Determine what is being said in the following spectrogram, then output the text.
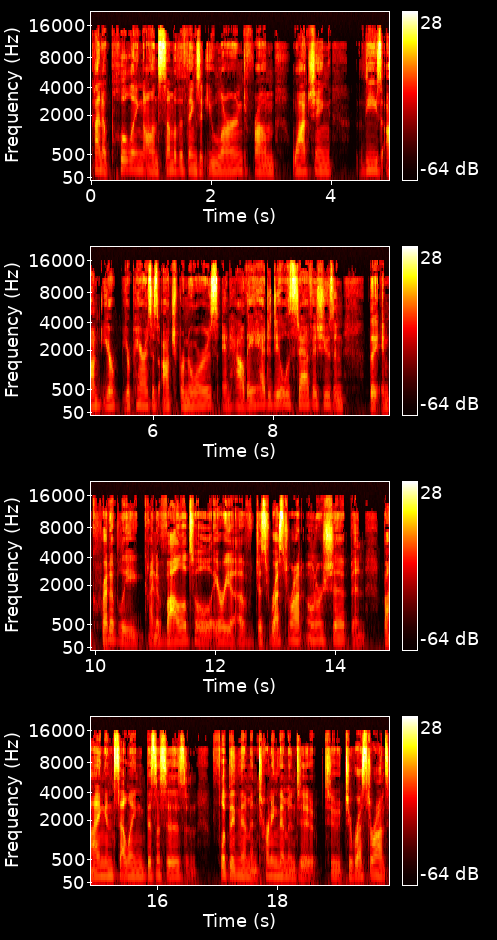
kind of pulling on some of the things that you learned from watching? these on your your parents as entrepreneurs and how they had to deal with staff issues and the incredibly kind of volatile area of just restaurant ownership and buying and selling businesses and flipping them and turning them into to to restaurants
